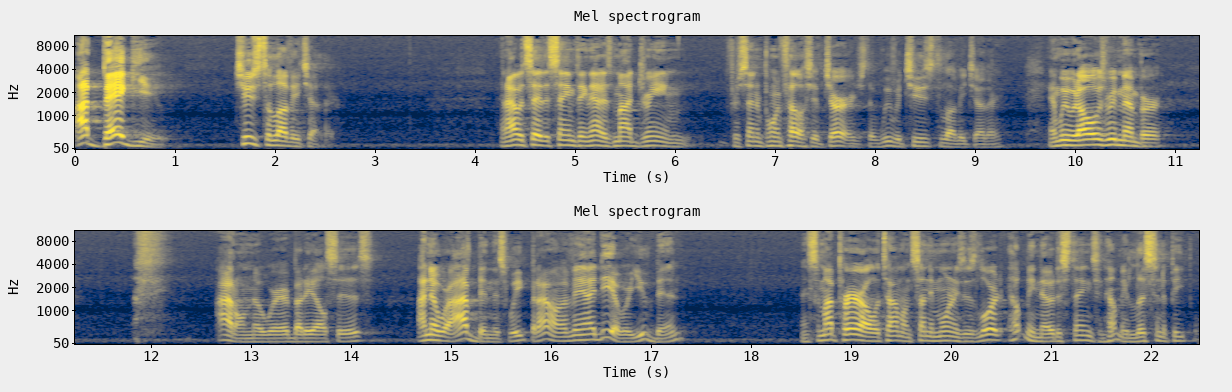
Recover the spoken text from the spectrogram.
I beg you, choose to love each other. And I would say the same thing. That is my dream for Centerpoint Fellowship Church, that we would choose to love each other. And we would always remember I don't know where everybody else is. I know where I've been this week, but I don't have any idea where you've been. And so my prayer all the time on Sunday mornings is Lord, help me notice things and help me listen to people.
